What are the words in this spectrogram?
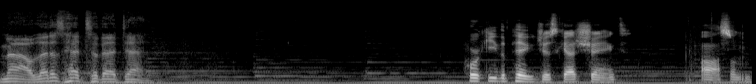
Now, let us head to their den. Porky the pig just got shanked. Awesome.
